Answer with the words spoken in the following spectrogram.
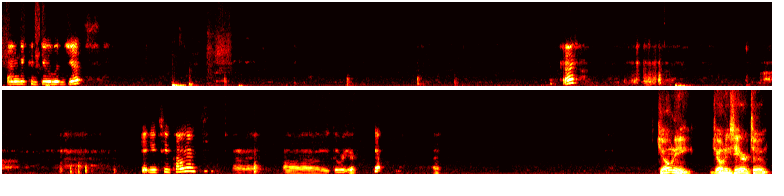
And we could do legit. Okay. Get YouTube comments. Alright. Uh, we go over here. Yep. Joni. Joni's here too.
